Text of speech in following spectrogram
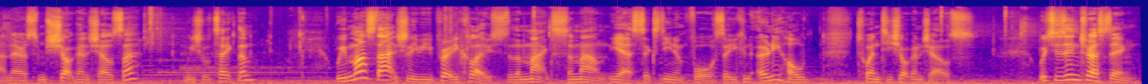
And there are some shotgun shells there. We shall take them. We must actually be pretty close to the max amount. Yeah, 16 and 4. So you can only hold 20 shotgun shells. Which is interesting.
